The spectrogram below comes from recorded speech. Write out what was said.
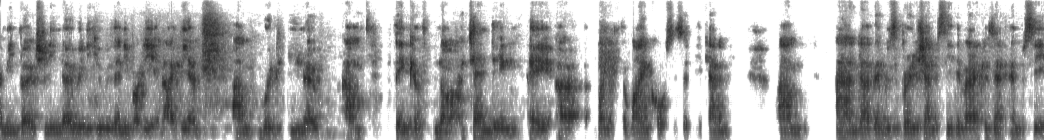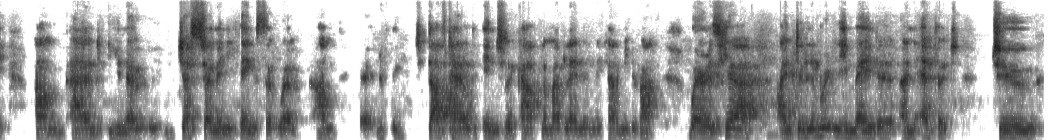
I mean, virtually nobody who was anybody at IBM um, would, you know, um, think of not attending a uh, one of the wine courses at the Academy. Um, and uh, there was the British Embassy, the American Embassy, um, and you know, just so many things that were um, dovetailed into the Carte Madeleine and the Academy du Vin. Whereas here, I deliberately made a, an effort to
